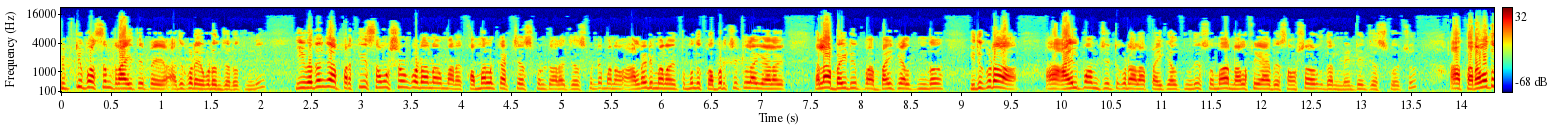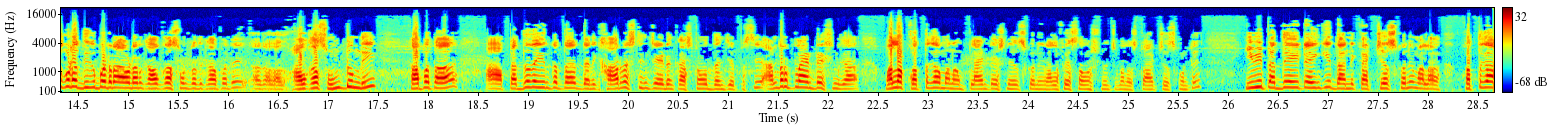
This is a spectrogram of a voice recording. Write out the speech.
ఫిఫ్టీ పర్సెంట్ రాయితీపై అది కూడా ఇవ్వడం జరుగుతుంది. ఈ విధంగా ప్రతి సంవత్సరం కూడా మన కొమ్మలను కట్ చేసుకుంటూ అలా చేసుకుంటే మనం ఆల్రెడీ మనం ఇంతకుముందు కొబ్బరి చెట్టులాగా ఎలా ఎలా బయట పైకి వెళ్తుందో ఇది కూడా ఆ ఆయిల్ పామ్ చెట్టు కూడా అలా పైకి వెళ్తుంది. సుమారు నలభై యాభై సంవత్సరాల వరకు దాన్ని మెయింటైన్ చేసుకోవచ్చు. ఆ తర్వాత కూడా దిగుబడి రావడానికి అవకాశం ఉంటుంది కాకపోతే అవకాశం ఉంటుంది. కాకపోతే ఆ పెద్దదైన తర్వాత దానికి హార్వెస్టింగ్ చేయడం కష్టం అవుతుందని చెప్పేసి అండర్ ప్లాంటేషన్గా మళ్ళీ కొత్తగా మనం ప్లాంటేషన్ వేసుకొని నలభై సంవత్సరం నుంచి మనం స్టార్ట్ చేసుకుంటే ఇవి పెద్ద అయ్యే టైంకి దాన్ని కట్ చేసుకొని మళ్ళీ కొత్తగా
